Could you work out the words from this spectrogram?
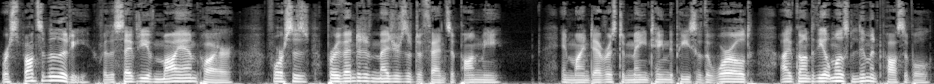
Responsibility for the safety of my empire forces preventative measures of defence upon me. In my endeavours to maintain the peace of the world, I have gone to the utmost limit possible.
